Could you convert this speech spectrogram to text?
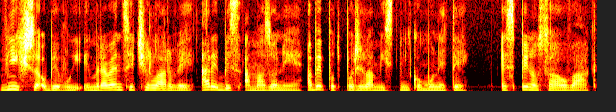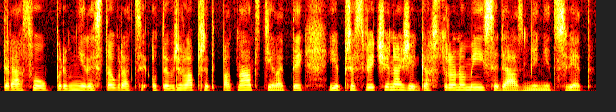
V nich se objevují i mravenci či larvy a ryby z Amazonie, aby podpořila místní komunity. Espinosaová, která svou první restauraci otevřela před 15 lety, je přesvědčena, že gastronomii se dá změnit svět.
